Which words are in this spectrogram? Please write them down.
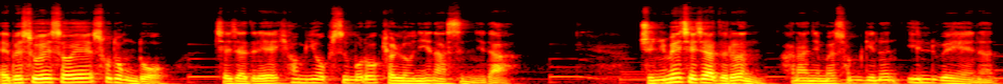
에베소에서의 소동도 제자들의 혐의 없음으로 결론이 났습니다. 주님의 제자들은 하나님을 섬기는 일 외에는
